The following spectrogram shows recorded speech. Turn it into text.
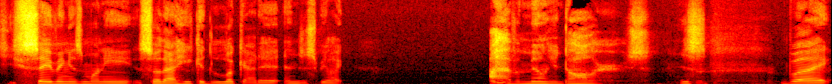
saving his money so that he could look at it and just be like, I have a million dollars. Just, but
